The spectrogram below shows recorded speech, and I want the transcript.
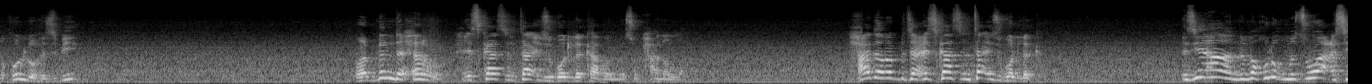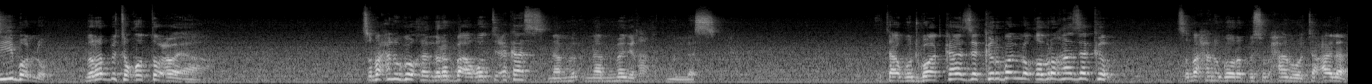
نقول له هزبي. ربنا دحر حسكاس انت يقول لك بالله سبحان الله حدا رب حسكاس انت يقول لك. إذا آن مخلوق مسواع سيب له رب تقطعه يا. صباح نقول خن رب اقطعكاس نمن يخاف ملس. تا قد كاز ذكر بلو قبرها ذكر. صباح نقول رب سبحانه وتعالى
